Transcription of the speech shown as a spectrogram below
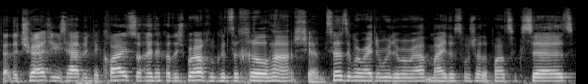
that the tragedies happened to Klai, so Anta Kadosh Baruch Hu Hashem. Says the right Gemara, Gemara, Maidas, which the pasuk says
